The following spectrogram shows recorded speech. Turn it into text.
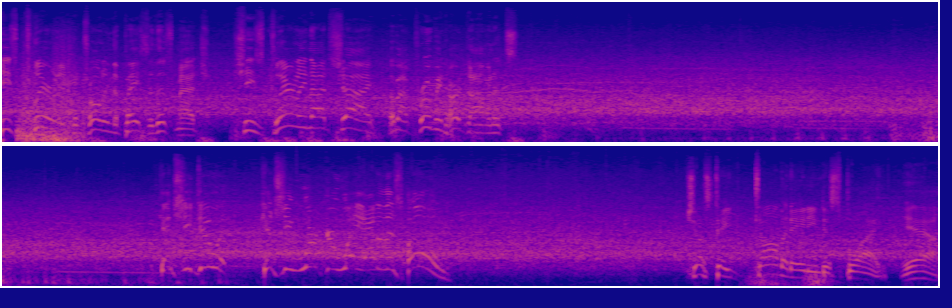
She's clearly controlling the pace of this match. She's clearly not shy about proving her dominance. Can she do it? Can she work her way out of this hole? Just a dominating display. Yeah,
